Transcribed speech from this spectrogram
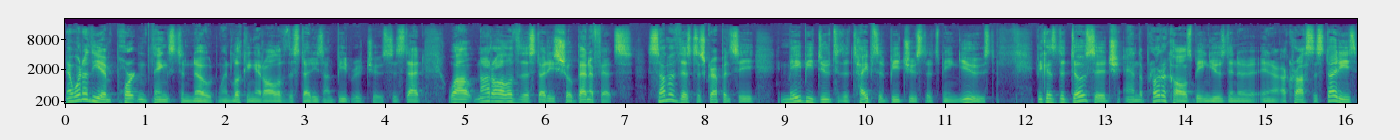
Now, one of the important things to note when looking at all of the studies on beetroot juice is that while not all of the studies show benefits, some of this discrepancy may be due to the types of beet juice that's being used, because the dosage and the protocols being used in, a, in a, across the studies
